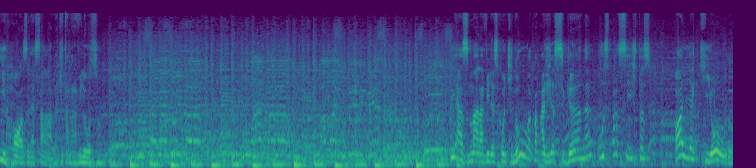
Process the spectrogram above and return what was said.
e rosa nessa ala, que tá maravilhoso. As maravilhas continuam com a magia cigana, os passistas. Olha que ouro!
